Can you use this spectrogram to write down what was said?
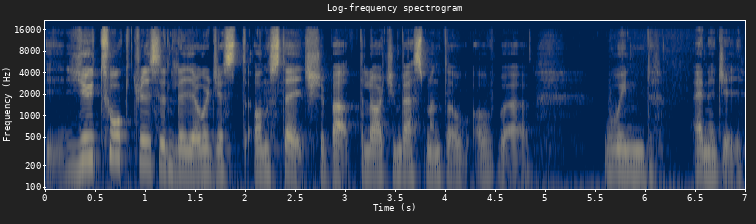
you talked recently or just on stage about the large investment of, of uh, wind energy.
